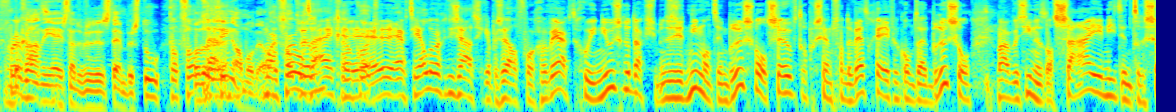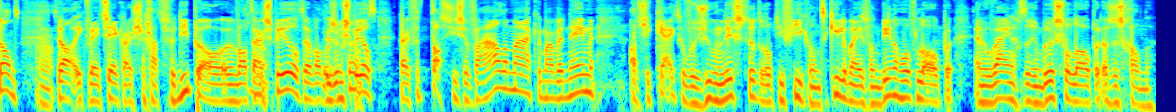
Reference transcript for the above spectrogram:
gaan, mooi we gaan niet eens naar de stembus toe. slot, want het eh, ging allemaal wel. Maar voor onze eigen kort. eh, RTL-organisatie, ik heb er zelf voor gewerkt, goede nieuwsredactie. Maar er zit niemand in Brussel. 70% van de wetgeving komt uit Brussel. Maar we zien het als saai en niet interessant. Terwijl ik weet zeker, als je gaat verdiepen wat daar speelt en wat er nu speelt, kan je fantastische verhalen maken. Maar we nemen, als je kijkt hoeveel journalisten er op die vierkante kilometer van het Binnenhof lopen en hoe weinig er in Brussel lopen, dat is een schande.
